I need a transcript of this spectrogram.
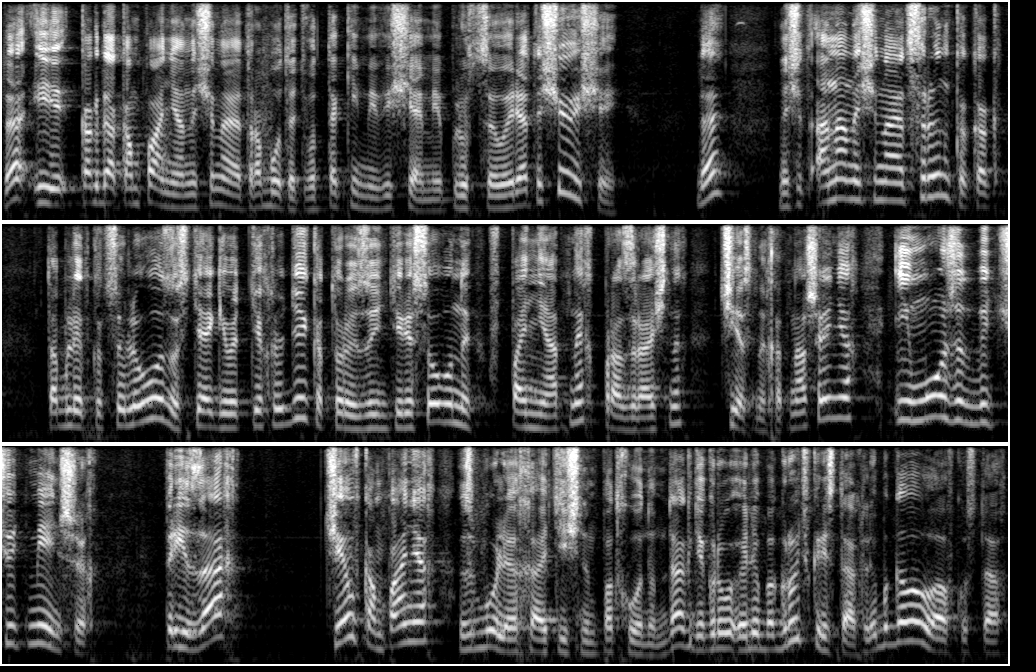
Да? И когда компания начинает работать вот такими вещами, плюс целый ряд еще вещей, да? значит, она начинает с рынка, как таблетку целлюлозы, стягивать тех людей, которые заинтересованы в понятных, прозрачных, честных отношениях и, может быть, чуть меньших призах, чем в компаниях с более хаотичным подходом, да, где гру либо грудь в крестах, либо голова в кустах.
